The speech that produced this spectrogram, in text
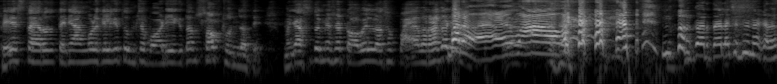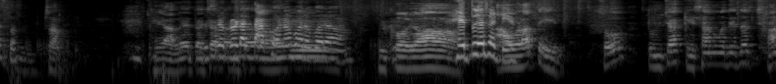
फेस तयार होतो त्याने आंघोळ केली की तुमच्या बॉडी एकदम सॉफ्ट होऊन जाते. म्हणजे असं तुम्ही असं टॉवेल असं पायावर बरं करतोय लक्ष देऊ नका असतो. चल हे आलंय दुसरे प्रोडक्ट दाखव ना बरं बरं त्याच्या हे तुझ्यासाठी. आहे. आवळा तेल. सो तुमच्या केसांमध्ये जर छान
